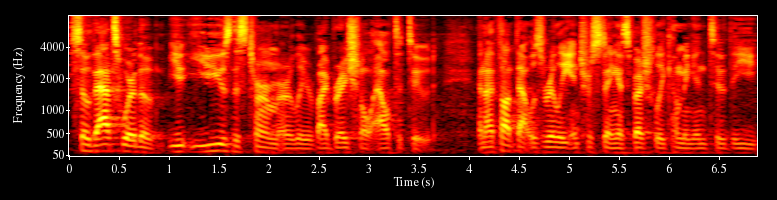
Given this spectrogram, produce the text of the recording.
so that's where the you, you used this term earlier vibrational altitude. And I thought that was really interesting especially coming into the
